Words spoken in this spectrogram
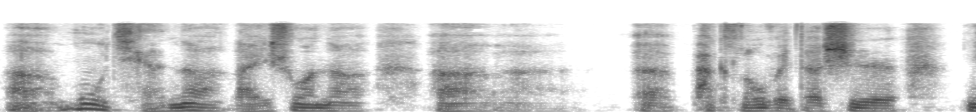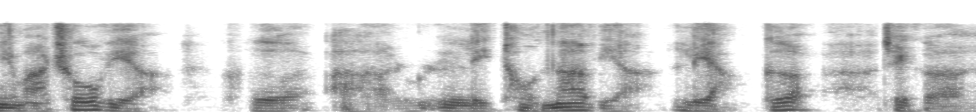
啊，目前呢来说呢，呃呃，Paxlovid 是 Nematrelvia。和啊 l i t o n a v i a 两个啊这个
